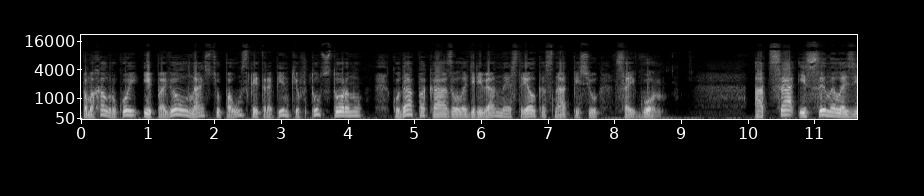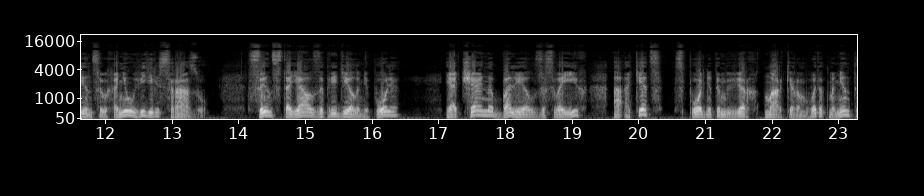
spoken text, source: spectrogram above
помахал рукой и повел Настю по узкой тропинке в ту сторону, куда показывала деревянная стрелка с надписью «Сайгон». Отца и сына Лозинцевых они увидели сразу. Сын стоял за пределами поля и отчаянно болел за своих, а отец с поднятым вверх маркером в этот момент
